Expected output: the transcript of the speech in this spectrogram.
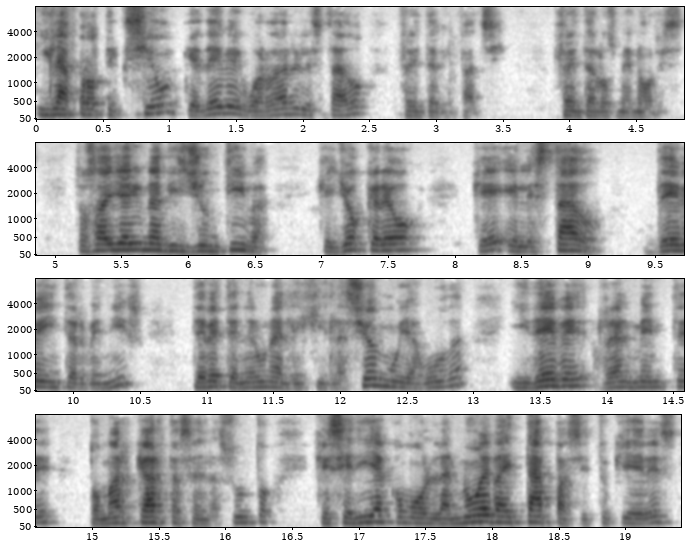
y la protección que debe guardar el Estado frente a la infancia, frente a los menores. Entonces ahí hay una disyuntiva que yo creo que el Estado debe intervenir, debe tener una legislación muy aguda y debe realmente tomar cartas en el asunto, que sería como la nueva etapa, si tú quieres,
